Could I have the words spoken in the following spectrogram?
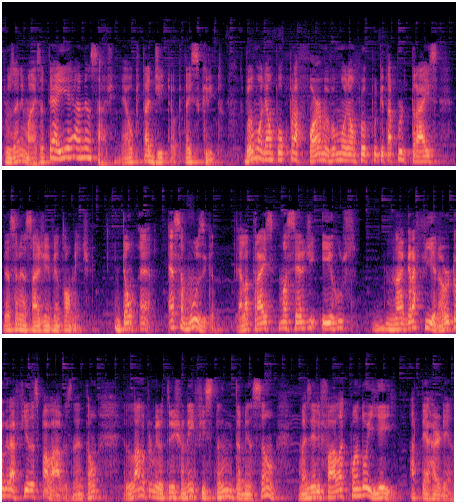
para os animais. Até aí é a mensagem, é o que está dito, é o que está escrito. Vamos olhar um pouco para a forma, vamos olhar um pouco para o que está por trás dessa mensagem eventualmente. Então, é, essa música, ela traz uma série de erros na grafia, na ortografia das palavras. Né? Então, lá no primeiro trecho eu nem fiz tanta menção, mas ele fala quando olhei a terra ardendo.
